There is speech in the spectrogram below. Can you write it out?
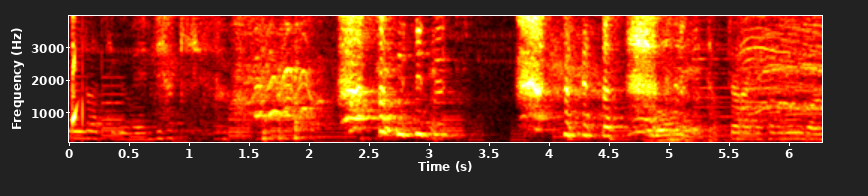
둘 다 지금 애매하게 있어. 너무 적절하게 섞는 걸로.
